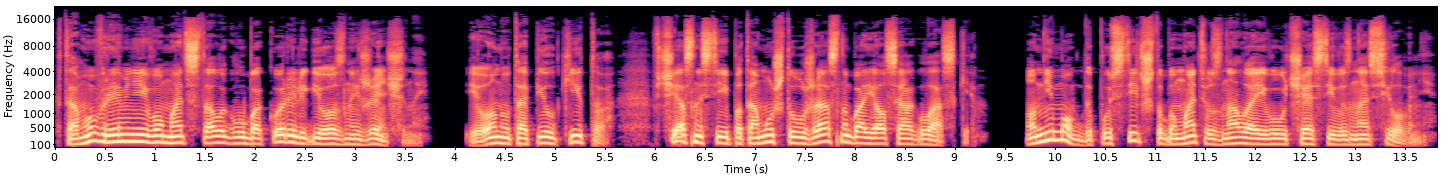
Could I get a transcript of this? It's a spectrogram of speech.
К тому времени его мать стала глубоко религиозной женщиной, и он утопил Кито, в частности и потому, что ужасно боялся огласки. Он не мог допустить, чтобы мать узнала о его участии в изнасиловании.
